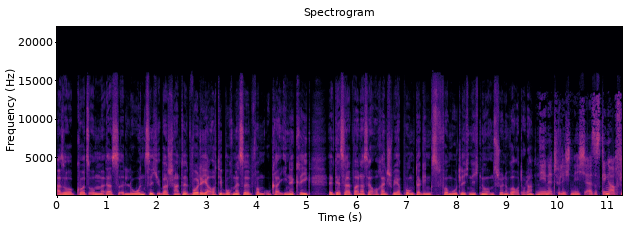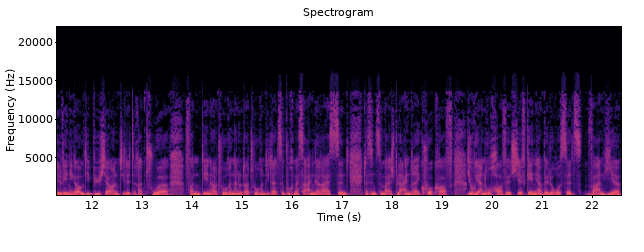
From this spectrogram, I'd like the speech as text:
Also kurzum, das lohnt sich überschattet, wurde ja auch die Buchmesse vom Ukraine-Krieg. Deshalb war das ja auch ein Schwerpunkt. Da ging es vermutlich nicht nur ums schöne Wort, oder? Nee, natürlich nicht. Also es ging auch viel weniger um die Bücher und die Literatur von den Autorinnen und Autoren, die da zur Buchmesse angereist sind. Da sind zum Beispiel Andrei Kurkov, Juri Andruchowitsch, Evgenia Belorussitz waren hier,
